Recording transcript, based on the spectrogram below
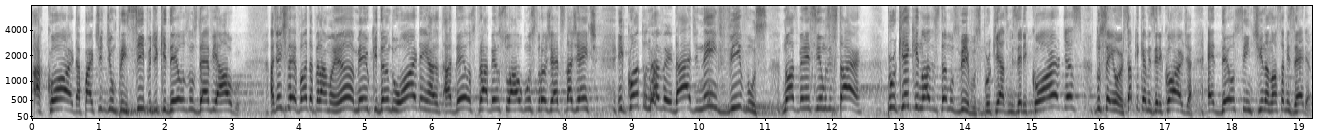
acorda a partir de um princípio de que Deus nos deve algo. A gente levanta pela manhã meio que dando ordem a, a Deus para abençoar alguns projetos da gente, enquanto na verdade nem vivos nós merecíamos estar. Por que, que nós estamos vivos? Porque as misericórdias do Senhor. Sabe o que é misericórdia? É Deus sentindo a nossa miséria.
